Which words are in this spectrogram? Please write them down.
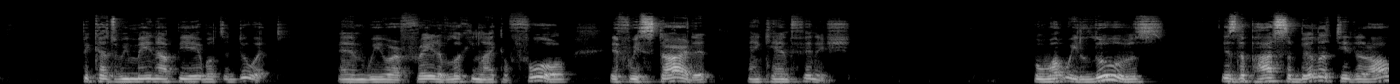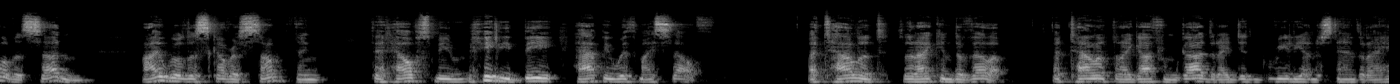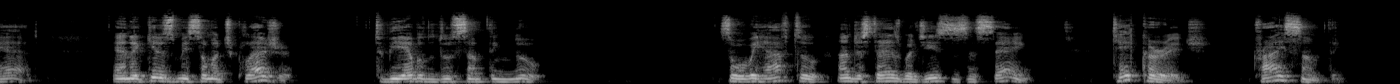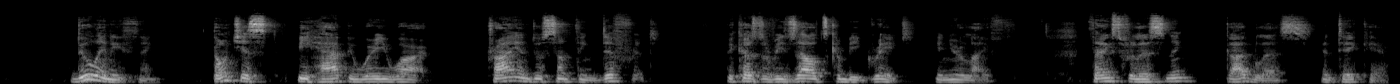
because we may not be able to do it. And we are afraid of looking like a fool if we start it and can't finish. But what we lose is the possibility that all of a sudden I will discover something that helps me really be happy with myself. A talent that I can develop, a talent that I got from God that I didn't really understand that I had. And it gives me so much pleasure to be able to do something new. So, we have to understand what Jesus is saying. Take courage Try something. Do anything. Don't just be happy where you are. Try and do something different because the results can be great in your life. Thanks for listening. God bless and take care.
